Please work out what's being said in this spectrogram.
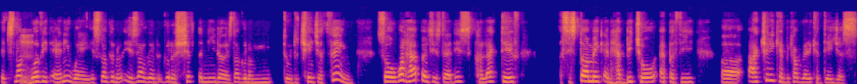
It's not mm. worth it anyway. It's not gonna. It's not gonna, gonna shift the needle. It's not gonna to, to change a thing. So what happens is that this collective, systemic and habitual apathy, uh, actually can become very contagious.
